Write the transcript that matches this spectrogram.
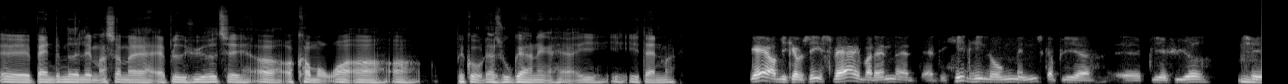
øh, bandemedlemmer, som er, er blevet hyret til at, at komme over og, og begå deres ugerninger her i, i, i Danmark. Ja, og vi kan jo se i Sverige, hvordan at, at helt, helt unge mennesker bliver, øh, bliver hyret mm. til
